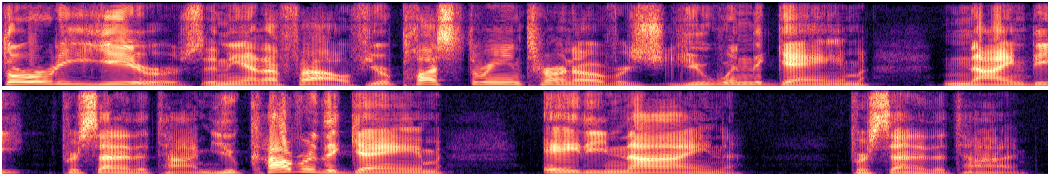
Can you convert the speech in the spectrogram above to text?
30 years in the NFL, if you're plus three in turnovers, you win the game 90% of the time. You cover the game 89% of the time.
